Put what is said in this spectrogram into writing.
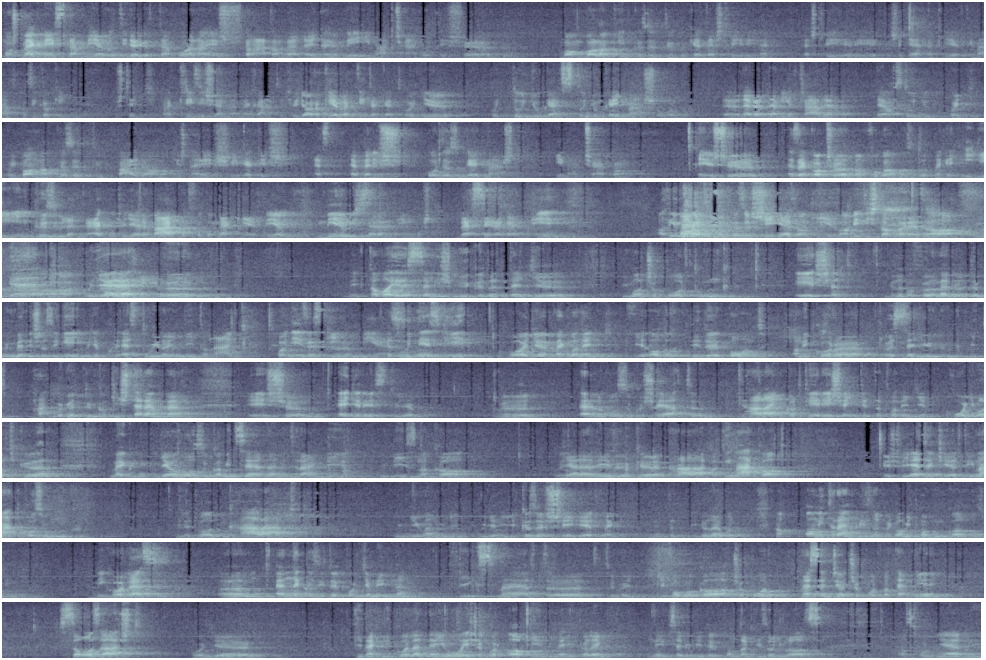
Most megnéztem, mielőtt idejöttem volna, és találtam benne egy nagyon mély imádságot, és van valaki közöttünk, aki a testvérének, testvéréért és a gyermekéért imádkozik, aki most egy nagy krízisen mennek át. Úgyhogy arra kérlek titeket, hogy, hogy tudjuk ezt, tudjunk egymásról. Nevet nem írt rá, de, de azt tudjuk, hogy, hogy vannak közöttünk fájdalmak és nehézségek, és ezt, ebben is hordozzuk egymást imádságban. És ezzel kapcsolatban fogalmazódott meg egy igény közületek, úgyhogy erre Márkot fogom megkérni, hogy miről is szeretnénk most beszélgetni. Az imaharcosok közössége ez van írva, mit is takar ez a... Igen, a ugye ö, még tavaly ősszel is működött egy ö, imacsoportunk, és hát igazából fölmerült többünkben is az igény, hogy akkor ezt újraindítanánk. Hogy néz ez ki? Mi Ez úgy néz ki, hogy megvan egy adott időpont, amikor összegyűlünk itt hát, mögöttünk a kisteremben, és egyrészt ugye elhozzuk a saját háláinkat, kéréseinket, tehát van egy ilyen hogy vagy kör, meg ugye hozzuk, amit szerdán itt ránk bíznak a jelenlévők hálákat, imákat, és hogy ezekért imádkozunk, illetve adunk hálát, nyilván ugyan, ugyanígy a közösségért, meg tehát igazából, na, amit ránk bíznak, meg amit magunkkal hozunk. Mikor lesz? Um, ennek az időpontja még nem fix, mert uh, tehát, hogy ki fogok a csoport, Messenger csoportba tenni egy szavazást, hogy uh, kinek mikor lenne jó, és akkor aki melyik a legnépszerűbb időpontnak bizonyul, az, az fog nyerni.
